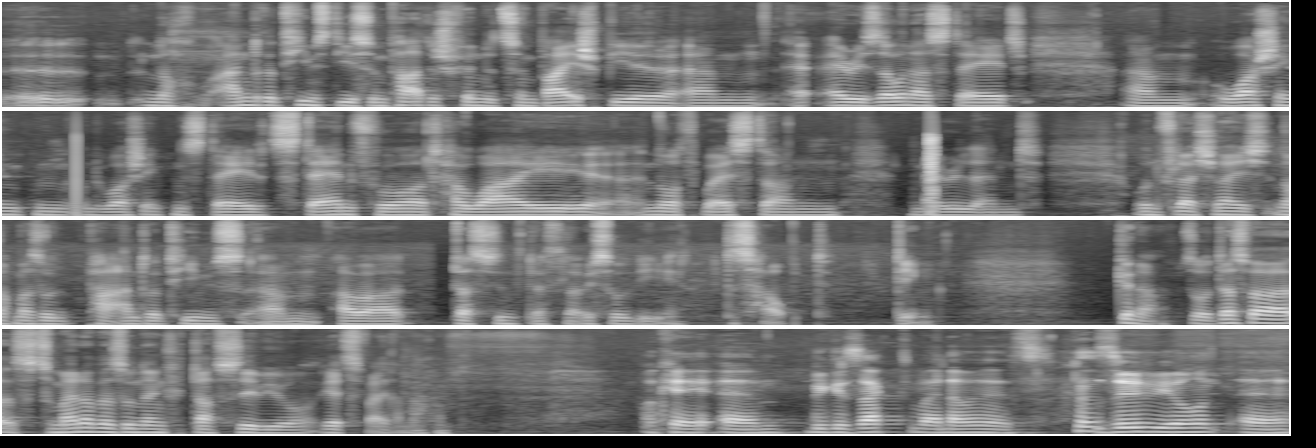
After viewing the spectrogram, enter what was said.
äh, noch andere Teams, die ich sympathisch finde, zum Beispiel ähm, Arizona State, ähm, Washington und Washington State, Stanford, Hawaii, äh, Northwestern, Maryland und vielleicht wahrscheinlich nochmal so ein paar andere Teams, ähm, aber das sind, glaube ich, so die, das Hauptding. Genau, so, das war es zu meiner Person, dann darf Silvio jetzt weitermachen. Okay, ähm, wie gesagt, mein Name ist Silvio. Äh,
